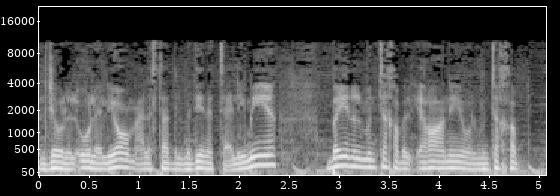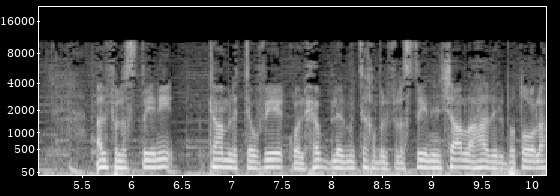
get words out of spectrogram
الجولة الأولى اليوم على استاد المدينة التعليمية بين المنتخب الإيراني والمنتخب الفلسطيني. كامل التوفيق والحب للمنتخب الفلسطيني. إن شاء الله هذه البطولة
